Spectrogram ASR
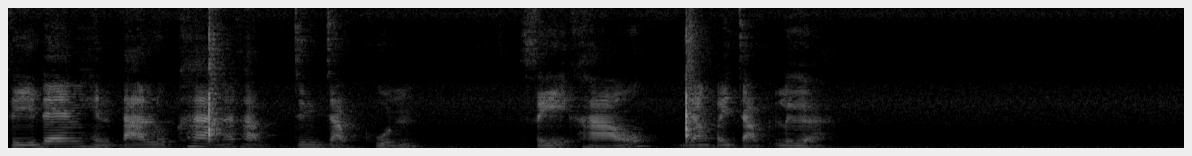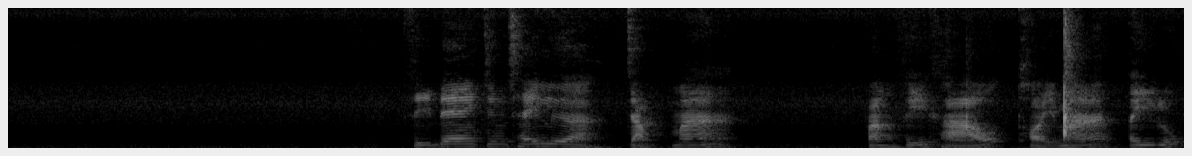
สีแดงเห็นตาลูกค้านะครับ จึงจับขุน สีขาวยังไปจับเรือ สีแดงจึงใช้เรือจับม้า ฝั่งสีขาวถอยม้าตีลุก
